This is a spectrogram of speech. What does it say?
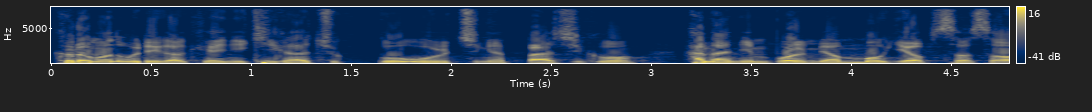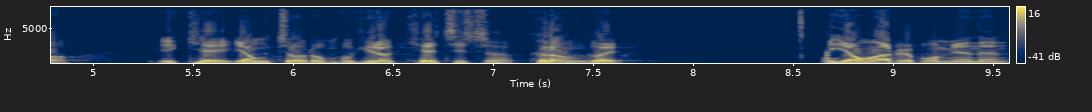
그러면 우리가 괜히 기가 죽고 우울증에 빠지고 하나님 볼 면목이 없어서 이렇게 영적으로 무기력해지죠. 그런 거예요. 영화를 보면은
